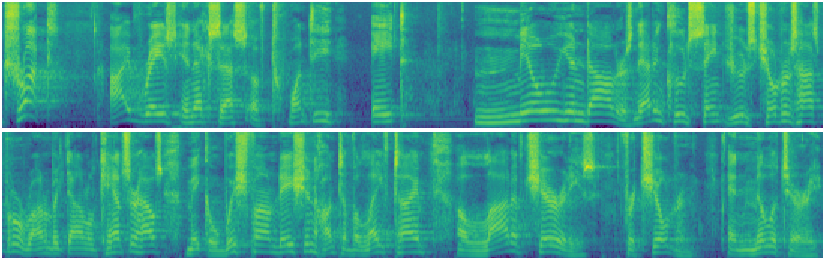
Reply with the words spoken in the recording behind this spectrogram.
trucks. I've raised in excess of 28 million dollars. And that includes St. Jude's Children's Hospital, Ronald McDonald Cancer House, Make a Wish Foundation, Hunt of a Lifetime, a lot of charities for children and military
